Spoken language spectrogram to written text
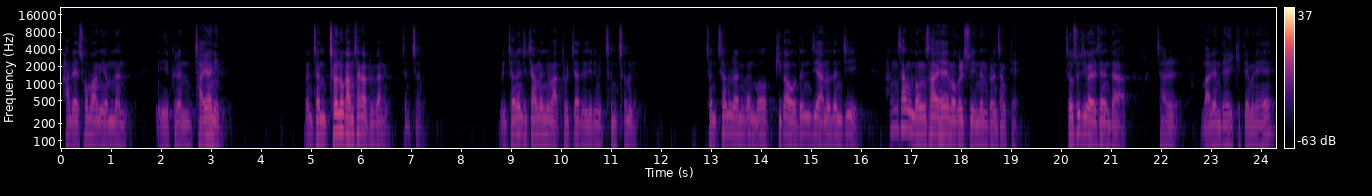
하늘에 소망이 없는 이 그런 자연인 그건 전천후 감사가 불가능해. 전천후. 우리 전원직 장로님 아- 둘째 아들 이름이 전천후요. 전천후라는 건 뭐 비가 오든지 안 오든지 항상 농사해 먹을 수 있는 그런 상태. 저수지가 요새는 다 잘 마련되어 있기 때문에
